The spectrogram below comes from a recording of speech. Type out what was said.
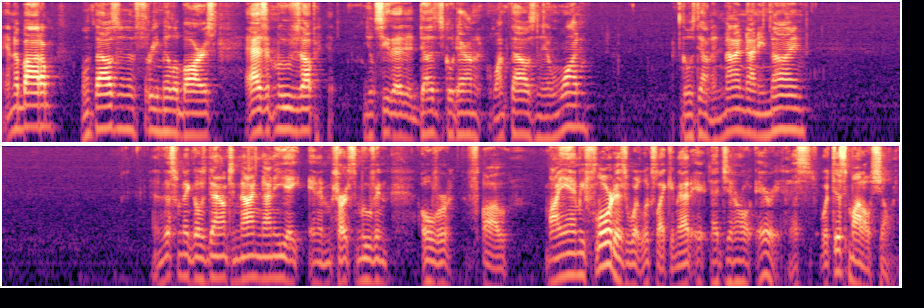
in the bottom, 1003 millibars. As it moves up, you'll see that it does go down 1001, goes down to 999. And this one it goes down to 998 and it starts moving over uh, Miami, Florida is what it looks like in that, that general area. That's what this model is showing.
